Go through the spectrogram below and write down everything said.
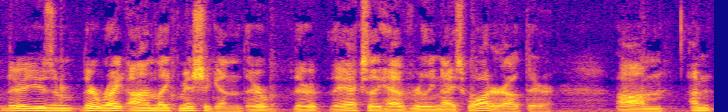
They're using. They're right on Lake Michigan. They're they're they actually have really nice water out there. Um, I'm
